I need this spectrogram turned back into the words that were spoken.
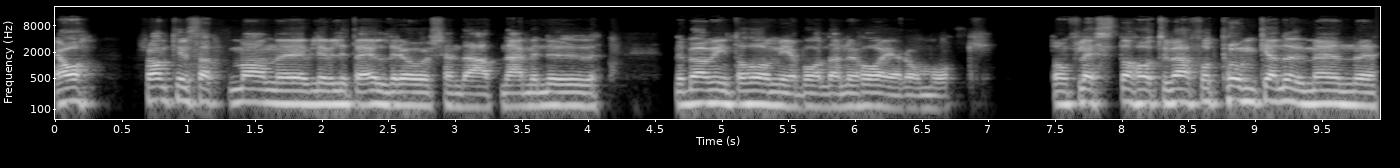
Ja, fram tills att man blev lite äldre och kände att nej men nu, nu behöver vi inte ha mer bollar, nu har jag dem. Och de flesta har tyvärr fått punka nu men eh,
